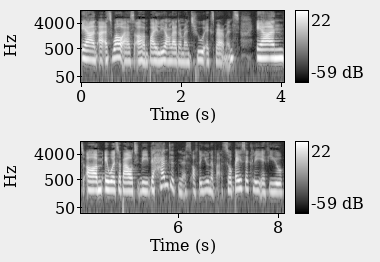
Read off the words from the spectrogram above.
and uh, as well as um, by Leon Lederman, two experiments. And um, it was about the, the handedness of the universe. So basically, if you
